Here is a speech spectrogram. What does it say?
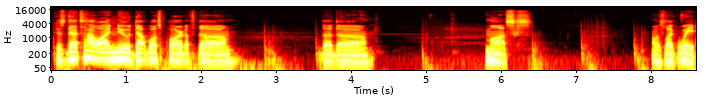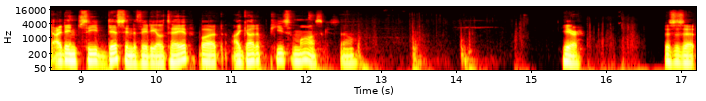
Because that's how I knew that was part of the... The, the... Mosques. I was like, wait, I didn't see this in the videotape, but I got a piece of mosque, so... Here. This is it.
